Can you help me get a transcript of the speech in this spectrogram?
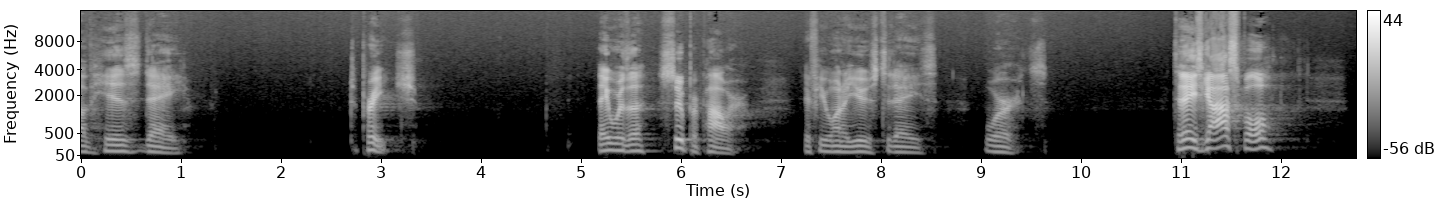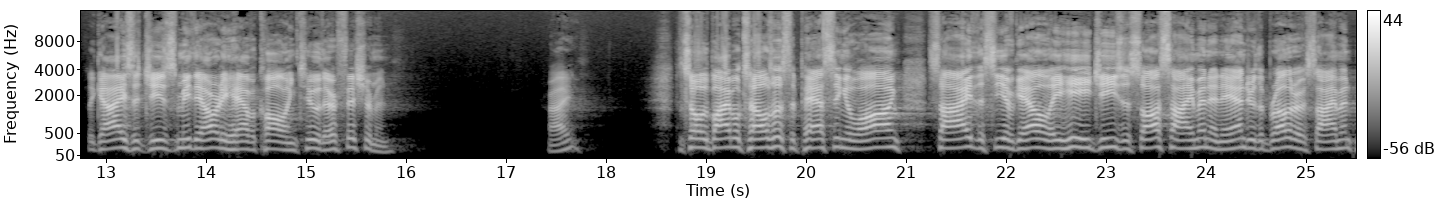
of his day to preach. They were the superpower, if you want to use today's words. Today's gospel, the guys that Jesus meet, they already have a calling too. They're fishermen, right? And so the Bible tells us that passing alongside the Sea of Galilee, he, Jesus, saw Simon and Andrew, the brother of Simon,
